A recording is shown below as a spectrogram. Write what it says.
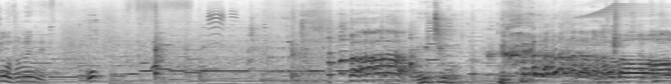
백종원 선배님. 오! 우리 친구. 안녕하세요.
